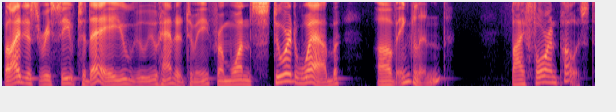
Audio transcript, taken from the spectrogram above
but I just received today. You you handed it to me from one Stuart Webb of England by Foreign Post.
